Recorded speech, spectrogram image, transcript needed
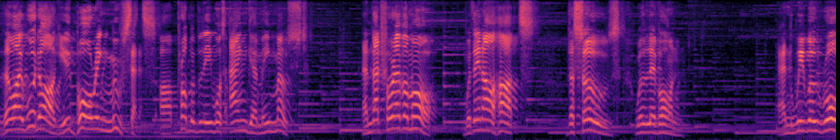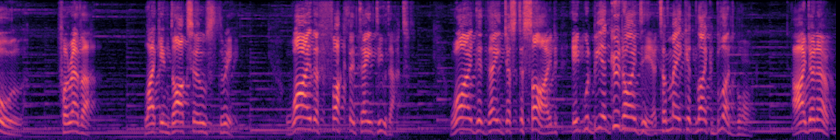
Though I would argue boring movesets are probably what anger me most. And that forevermore, within our hearts, the souls will live on. And we will roll forever, like in Dark Souls 3. Why the fuck did they do that? Why did they just decide it would be a good idea to make it like Bloodborne? I don't know.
